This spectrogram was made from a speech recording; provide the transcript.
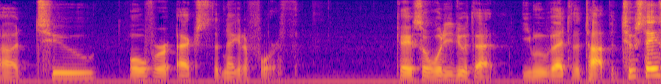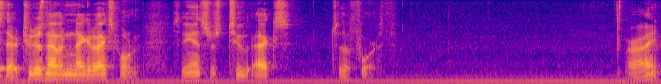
uh, 2 over x to the negative fourth. Okay, so what do you do with that? You move that to the top. The 2 stays there. 2 doesn't have a negative exponent. So the answer is 2x to the fourth. All right.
